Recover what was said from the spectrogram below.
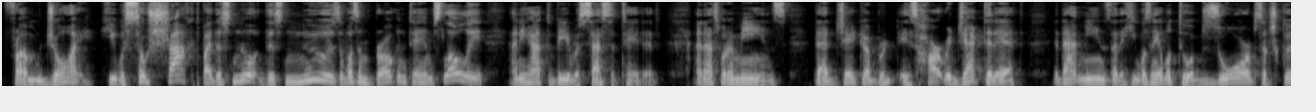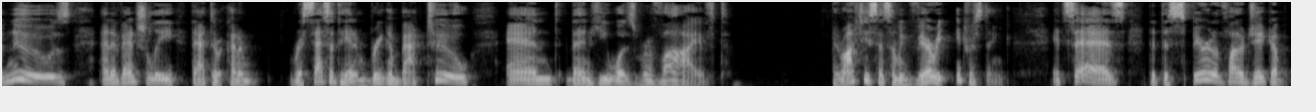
from joy. He was so shocked by this new, this news. It wasn't broken to him slowly and he had to be resuscitated. And that's what it means that Jacob, his heart rejected it that means that he wasn't able to absorb such good news. And eventually they had to kind of resuscitate him, bring him back to, and then he was revived. And Rashi says something very interesting. It says that the spirit of the father Jacob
